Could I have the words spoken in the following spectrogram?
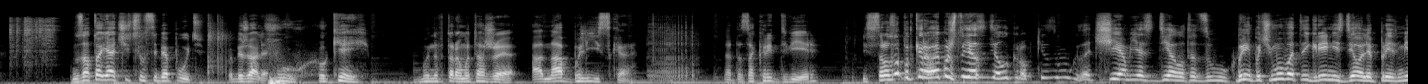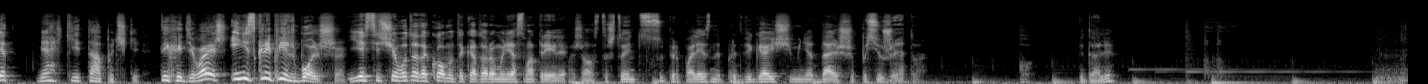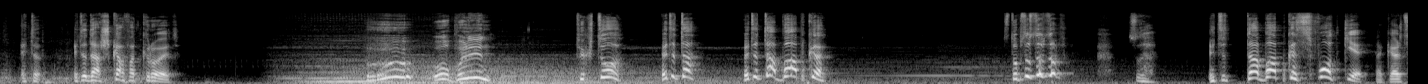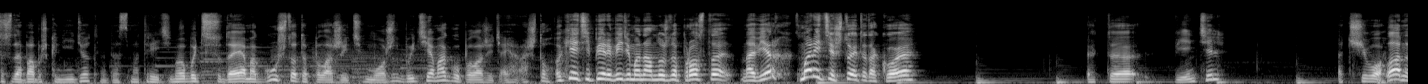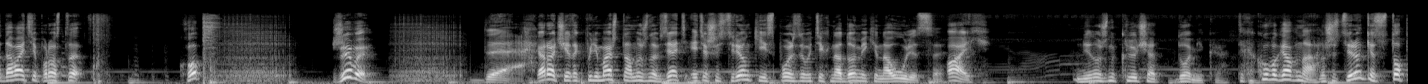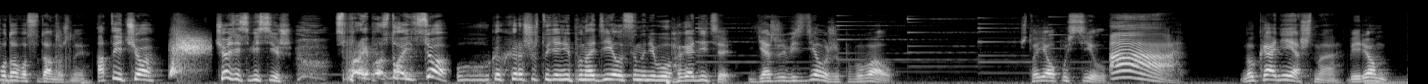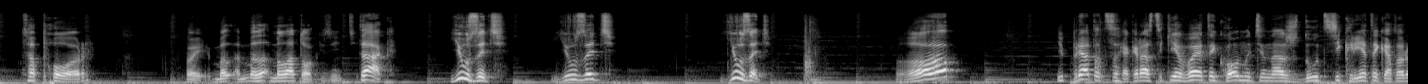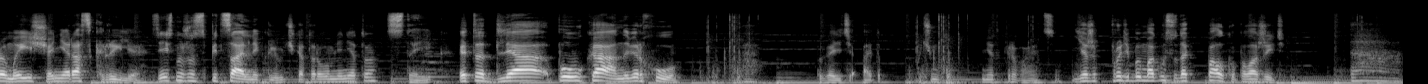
Но зато я очистил себе путь. Побежали. Фух, окей. Мы на втором этаже. Она близко. Надо закрыть дверь. И сразу подкрываем, потому что я сделал громкий звук. Зачем я сделал этот звук? Блин, почему в этой игре не сделали предмет мягкие тапочки? Ты их одеваешь и не скрипишь больше. Есть еще вот эта комната, которую мы не осмотрели. Пожалуйста, что-нибудь супер полезное, продвигающее меня дальше по сюжету. О, педали? Это, это да, шкаф откроет. О, блин! Ты кто? Это та... Это та бабка! Стоп, стоп, стоп, стоп! Сюда. Это та бабка с фотки! Так, кажется, сюда бабушка не идет. Надо смотреть. Может быть, сюда я могу что-то положить? Может быть, я могу положить. А, а что? Окей, теперь, видимо, нам нужно просто наверх. Смотрите, что это такое. Это вентиль? От чего? Ладно, давайте просто... Хоп. Живы? Да. Короче, я так понимаю, что нам нужно взять эти шестеренки и использовать их на домике на улице. Ай. Мне нужен ключ от домика. Ты какого говна? Ну шестеренки стопудово сюда нужны. А ты чё? Чё здесь висишь? Спрей пустой, все! О, как хорошо, что я не понадеялся на него. Погодите, я же везде уже побывал. Что я упустил? А! Ну, конечно. Берем топор. Ой, молоток, извините. Так, юзать. Юзать. Юзать! Оп! И прятаться. Как раз таки в этой комнате нас ждут секреты, которые мы еще не раскрыли. Здесь нужен специальный ключ, которого у меня нету. Стейк. Это для паука наверху. Погодите, а это почему-то не открывается. Я же вроде бы могу сюда палку положить. Да.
